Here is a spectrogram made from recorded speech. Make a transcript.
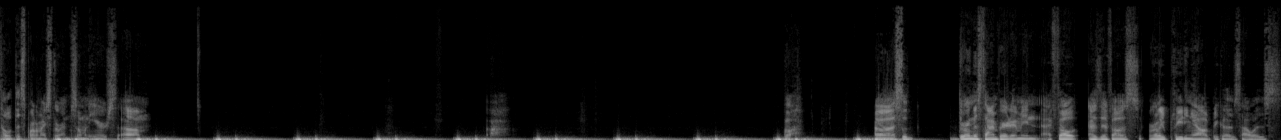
told this part of my story in so many years. Um Uh, so during this time period, I mean, I felt as if I was really pleading out because I was,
